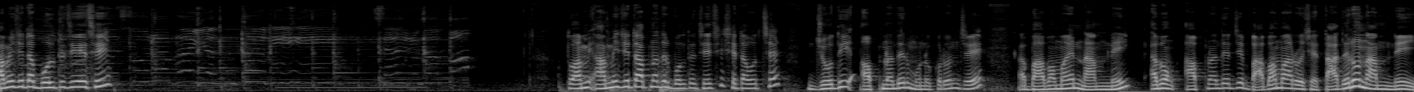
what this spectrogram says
আমি যেটা বলতে চেয়েছি তো আমি আমি যেটা আপনাদের বলতে চেয়েছি সেটা হচ্ছে যদি আপনাদের মনে করুন যে বাবা মায়ের নাম নেই এবং আপনাদের যে বাবা মা রয়েছে, তাদেরও নাম নেই।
